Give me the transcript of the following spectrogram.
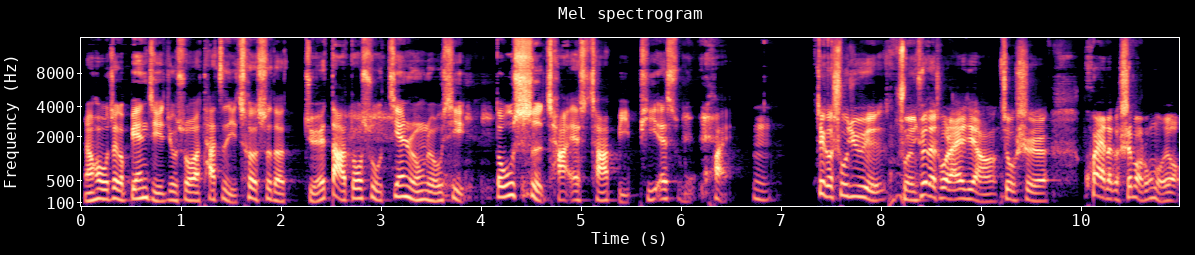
然后这个编辑就说他自己测试的绝大多数兼容游戏都是 x S 叉比 PS 五快。嗯，这个数据准确的说来讲，就是快了个十秒钟左右。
